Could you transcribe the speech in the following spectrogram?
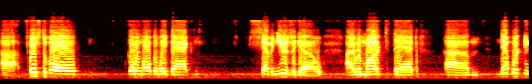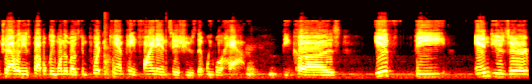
Uh, first of all, going all the way back seven years ago, I remarked that um, network neutrality is probably one of the most important campaign finance issues that we will have, because if the end user,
